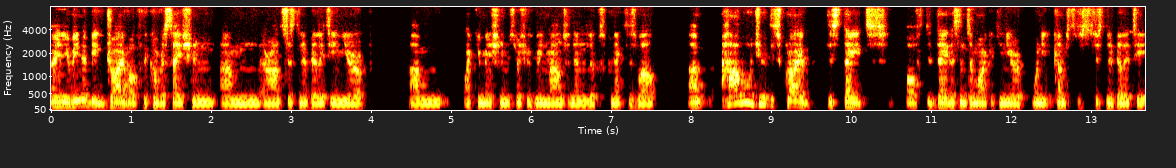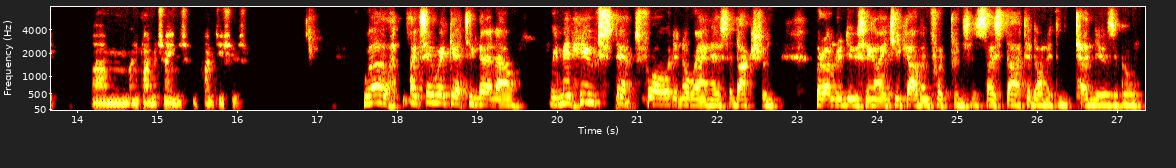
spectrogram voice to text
I mean, you've been a big driver of the conversation um, around sustainability in Europe. Um, like you mentioned, especially Green Mountain and Lux Connect as well. Um, how would you describe the state of the data center market in Europe when it comes to sustainability um, and climate change and climate issues? Well, I'd say we're getting there now. We made huge steps forward in awareness and action around reducing IT carbon footprints since I started on it 10 years ago,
